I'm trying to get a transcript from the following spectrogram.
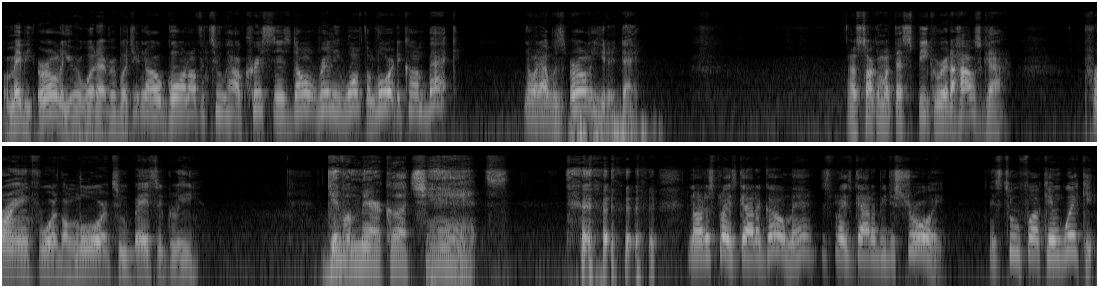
or maybe earlier or whatever. But you know, going off into how Christians don't really want the Lord to come back. No, that was earlier today. I was talking about that Speaker of the House guy praying for the Lord to basically give America a chance. no, this place gotta go, man. This place gotta be destroyed. It's too fucking wicked.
